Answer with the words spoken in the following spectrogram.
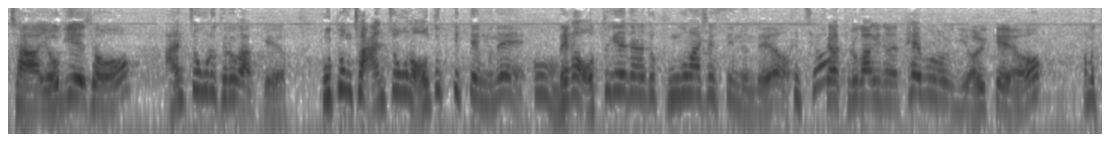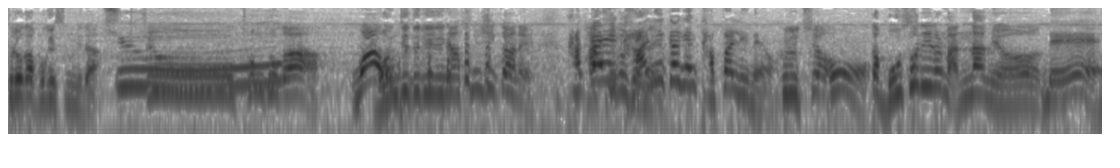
자, 여기에서 안쪽으로 들어갈게요. 보통 저 안쪽은 어둡기 때문에 어. 내가 어떻게 해야 되나 좀 궁금하실 수 있는데요. 그쵸? 제가 들어가기 전에 탭을 열게요. 한번 들어가 보겠습니다. 쭉. 쪽 청소가 wow. 먼지들이 그냥 순식간에 가까이. 가니까 그냥 다 빨리네요. 그렇죠. 어. 그러니까 모서리를 만나면 네.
